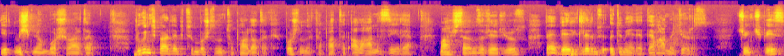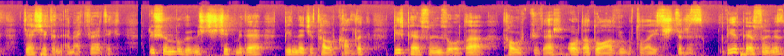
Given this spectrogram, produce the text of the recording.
70 milyon borç vardı. Bugün itibariyle bütün borçlarını toparladık. Borçlarını kapattık Allah'ın izniyle. Maaşlarımızı veriyoruz ve vergilerimizi ödemeye de devam ediyoruz. Çünkü biz gerçekten emek verdik. Düşün bugün Çiçetmi'de binlerce tavuk aldık. Bir personelimiz orada tavuk güder, orada doğal yumurtalar yetiştiririz. Bir personelimiz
